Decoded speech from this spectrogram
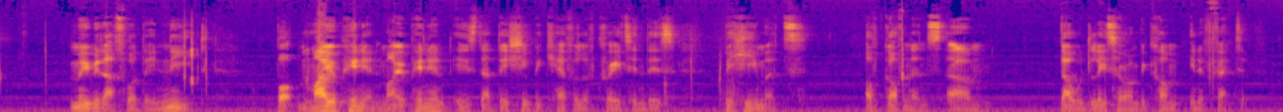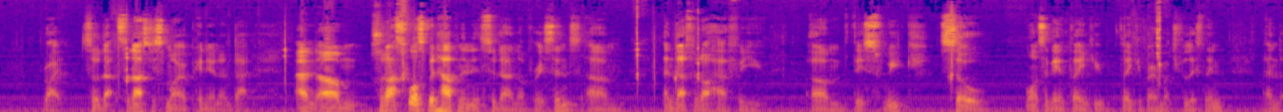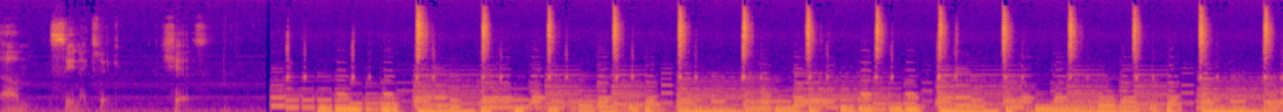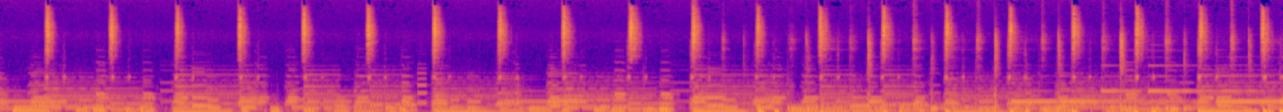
maybe that's what they need. But my opinion, my opinion is that they should be careful of creating this behemoth of governance um, that would later on become ineffective. Right. So that so that's just my opinion on that. And um, so that's what's been happening in Sudan of recent. Um, and that's what I have for you um, this week. So once again, thank you, thank you very much for listening, and um, see you next week. Cheers.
